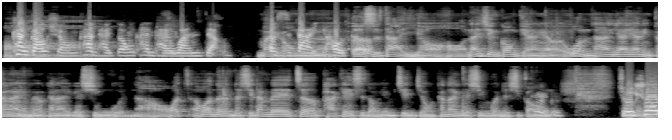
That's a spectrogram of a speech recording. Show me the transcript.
哦、看高雄、哦，看台中，看台湾这样。二十大以后的。二十大以后哈，咱先讲今日要，我唔知丫丫，你刚刚有没有看到一个新闻啊？我我呢那是咱们做 Podcast 录音进去，我看到一个新闻的是讲、嗯，你说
